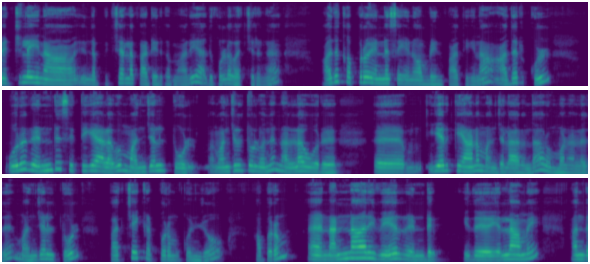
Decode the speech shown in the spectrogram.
வெற்றிலை நான் இந்த பிக்சரில் காட்டியிருக்க மாதிரி அதுக்குள்ளே வச்சுருங்க. அதுக்கப்புறம் என்ன செய்யணும் அப்படின்னு பார்த்தீங்கன்னா அதற்குள் ஒரு ரெண்டு சிட்டிகை அளவு மஞ்சள் தூள். மஞ்சள் தூள் வந்து நல்ல ஒரு இயற்கையான மஞ்சளாக இருந்தால் ரொம்ப நல்லது. மஞ்சள் தூள் பச்சை கற்பூரம் கொஞ்சம் அப்புறம் நன்னாரி வேர் ரெண்டு. இது எல்லாமே அந்த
